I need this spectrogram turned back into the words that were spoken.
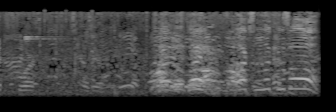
what's the score? Zero, zero. Oxley, look for the ball!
